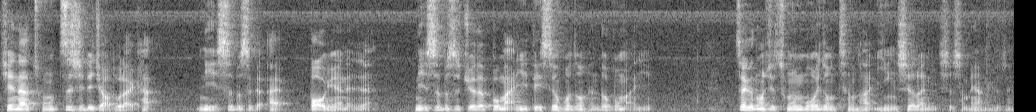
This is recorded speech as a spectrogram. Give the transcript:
现在，从自己的角度来看，你是不是个爱抱怨的人？你是不是觉得不满意，对生活中很多不满意？这个东西从某一种程度上影射了你是什么样的一个人。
